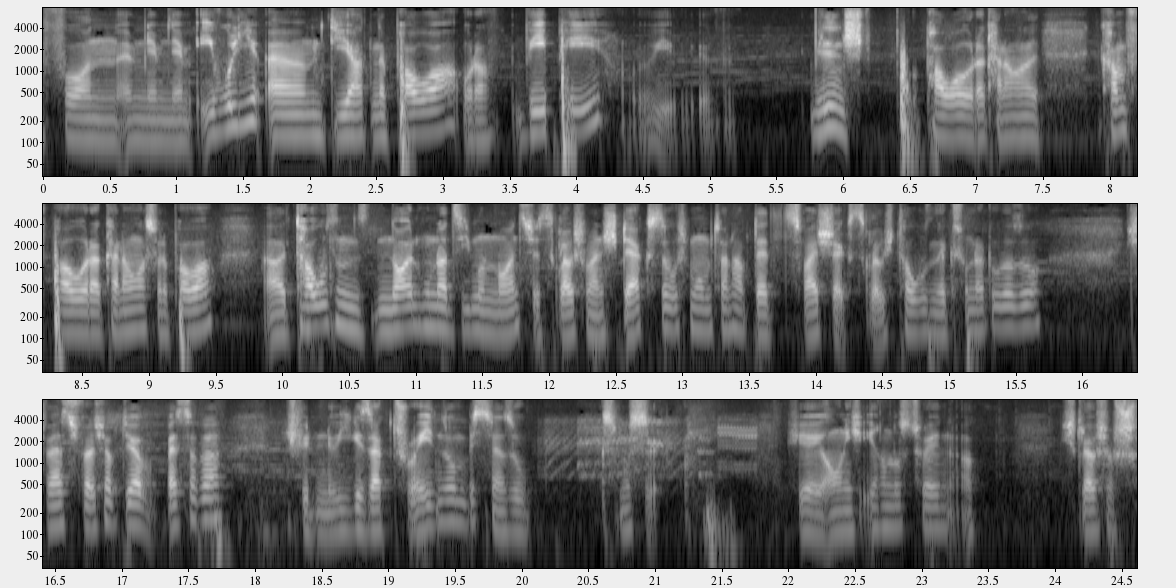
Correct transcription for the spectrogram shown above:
von ähm, dem, dem Evoli. Ähm, die hat eine Power oder WP, Willenspower oder keine Ahnung, Kampfpower oder keine Ahnung was für eine Power. Äh, 1997 ist glaube ich mein stärkste, wo ich momentan habe. Der zweitstärkste glaube ich 1600 oder so. Ich weiß nicht, vielleicht habt ihr bessere. Ich würde wie gesagt traden so ein bisschen. Also es muss. Ich will ja auch nicht ehrenlos traden. Ich glaube, ich,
